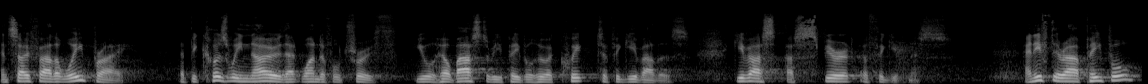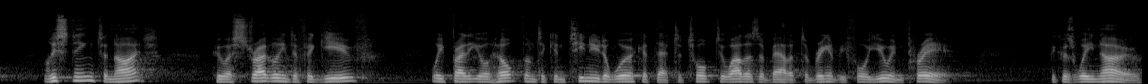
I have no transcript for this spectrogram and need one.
And so, Father, we pray that because we know that wonderful truth, you will help us to be people who are quick to forgive others. Give us a spirit of forgiveness. And if there are people listening tonight, who are struggling to forgive, we pray that you'll help them to continue to work at that, to talk to others about it, to bring it before you in prayer, because we know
